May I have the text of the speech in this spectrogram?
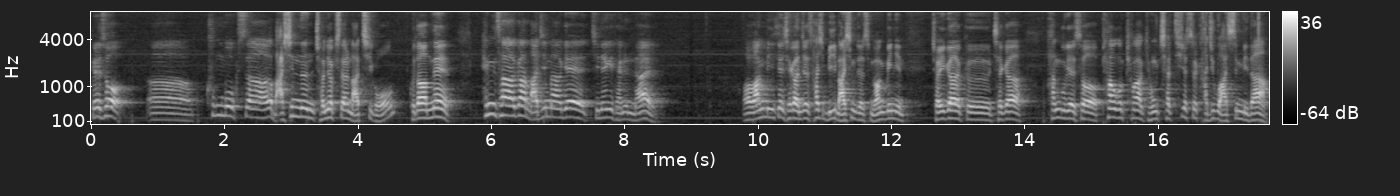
그래서 어, 쿡 목사가 맛있는 저녁 식사를 마치고 그 다음에 행사가 마지막에 진행이 되는 날 어, 왕비님께 제가 이제 사실 미리 말씀드렸습니다. 왕비님 저희가 그 제가 한국에서 평화군 평화 경찰 티셔츠를 가지고 왔습니다.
